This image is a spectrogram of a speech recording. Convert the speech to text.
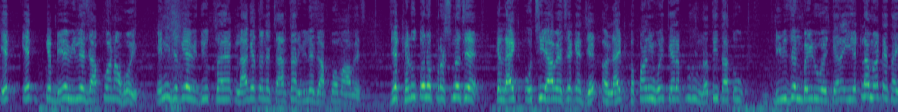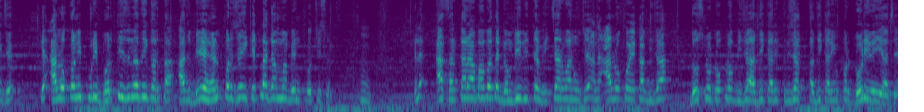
એક એક કે બે વિલેજ આપવાના હોય, એની જગ્યાએ વિદ્યુત સહાયક લાગે તો એને ચાર ચાર વિલેજ આપવામાં આવે છે. જે ખેડૂતોનો પ્રશ્ન છે કે લાઇટ ઓછી આવે છે કે જે લાઇટ કપાણી હોય ત્યારે પૂરું નથી થતું, ડિવિઝન બળ્યું હોય ત્યારે એ એટલા માટે થાય છે કે આ લોકોની પૂરી ભરતી જ નથી કરતા. આજ બે હેલ્પર છે એ કેટલા ગામમાં બેન પહોંચી શકે? એટલે આ સરકારે આ બાબતે ગંભીર રીતે વિચારવાનું છે અને આ લોકો એકાબીજા દોષનો ટોપલો બીજા અધિકારી, ત્રીજા અધિકારી ઉપર ઢોળી રહ્યા છે.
